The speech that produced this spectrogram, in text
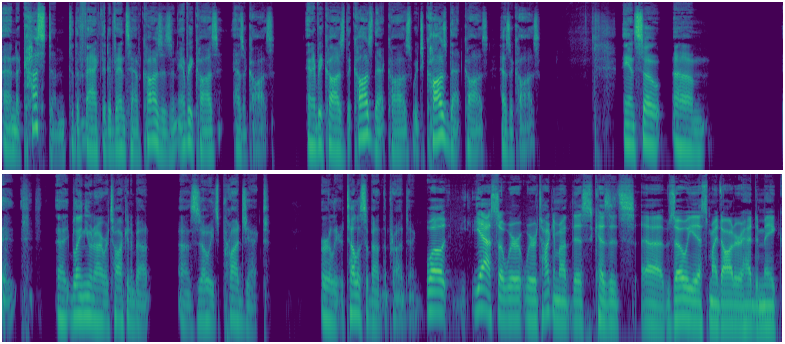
and accustomed to the fact that events have causes, and every cause has a cause, and every cause that caused that cause, which caused that cause, has a cause. And so, um, uh, Blaine, you and I were talking about uh, Zoe's project earlier. Tell us about the project. Well, yeah. So we're we were talking about this because it's uh, Zoe, that's my daughter, had to make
